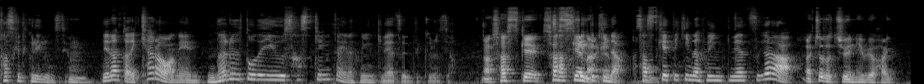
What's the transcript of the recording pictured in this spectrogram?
助けてくれるんですよ。うんで、なんかね、キャラはね、ナルトでいうサスケみたいな雰囲気のやつが出てくるんですよ。あ、サスケ、ササスケ的な、サスケ的な雰囲気のやつが、あ、ちょっと中二病入って。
